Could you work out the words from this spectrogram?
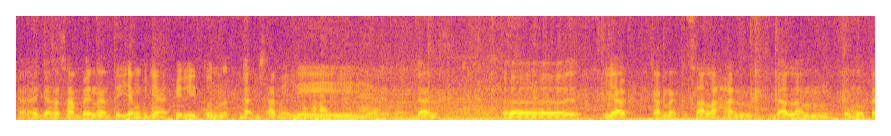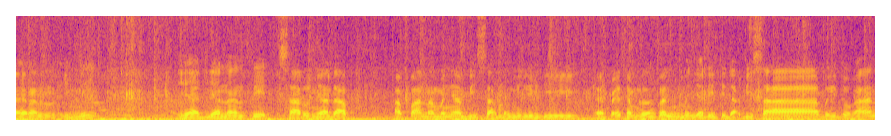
Eh, jangan sampai nanti yang punya hak pilih itu nggak bisa milih ya, dan eh, ya karena kesalahan dalam pemutahiran ini ya dia nanti seharusnya ada apa namanya bisa memilih di TPS yang bersangkutan menjadi tidak bisa begitu kan.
